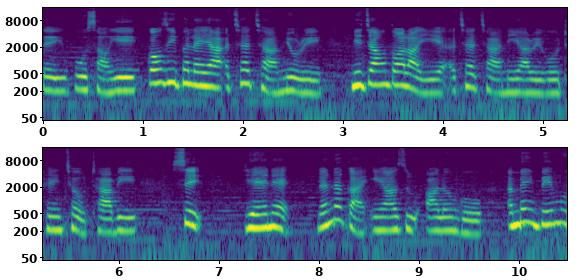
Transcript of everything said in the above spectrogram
တည်ယူပို့ဆောင်ရေးကုန်စည်ဖလှယ်ရအချက်ချာမြို့တွေမြေကြောင်းသွားလာရေးရဲ့အချက်ချာနေရာတွေကိုထိန်းချုပ်ထားပြီးစစ်ရဲနဲ့ လက်နက်ကင်အင်အားစုအလုံးကိုအမိန်ပေးမှု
